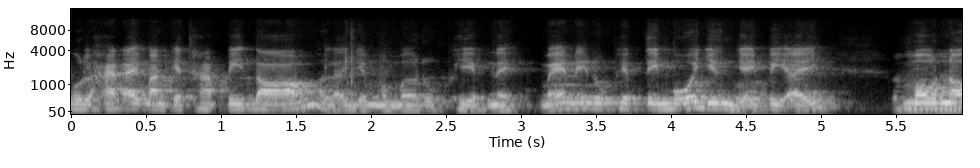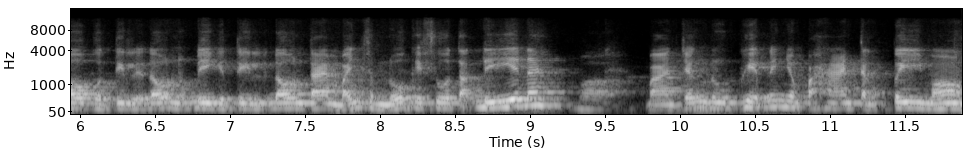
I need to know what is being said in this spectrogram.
មូលហេតុអីបានគេថាពីរដងឥឡូវយើងមកមើលរូបភាពនេះមែននេះរូបភាពទី1យើងនិយាយពីអី monocotylidone និង diketylidone តែមិញសំណួរគេសួរតា D ណាបាទអញ្ចឹងរូបភាពនេះខ្ញុំបង្ហាញទាំងពីរហ្មង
